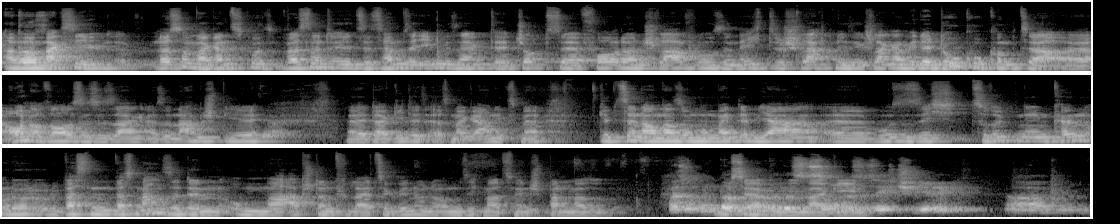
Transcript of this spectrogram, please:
Aber Maxi, lass noch mal ganz kurz, was natürlich, jetzt haben sie eben gesagt, der Job sehr fordernd, schlaflose Nächte, Schlachten, die sie geschlagen haben. In der Doku kommt es ja äh, auch noch raus, dass sie sagen, also nach dem Spiel, äh, da geht jetzt erstmal gar nichts mehr. Gibt es denn auch mal so einen Moment im Jahr, äh, wo sie sich zurücknehmen können? Oder, oder, was, was machen sie denn, um mal Abstand vielleicht zu gewinnen oder um sich mal zu entspannen? Mal so, also unter, muss ja gehen. Das ist echt schwierig, ähm,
